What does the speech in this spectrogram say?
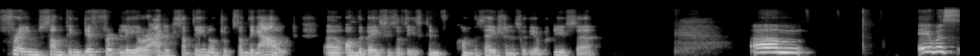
framed something differently or added something or took something out uh, on the basis of these conversations with your producer? Um, it was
